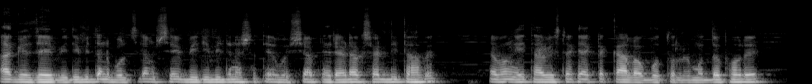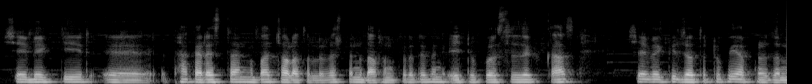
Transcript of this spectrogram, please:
আগে যে বিধিবিধান বলছিলাম, সেই বিধিবিধানের সাথে অবশ্যই আপনি রেড অক্সাইড দিতে হবে এবং এই তাবিজটাকে একটা কালো বোতলের মধ্যে ভরে সেই ব্যক্তির থাকার স্থান বা চলাচলের স্থানে দাফন করে দেবেন। এইটুকু হচ্ছে যে কাজ। সেই ব্যক্তি যতটুকুই আপনার জন্য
